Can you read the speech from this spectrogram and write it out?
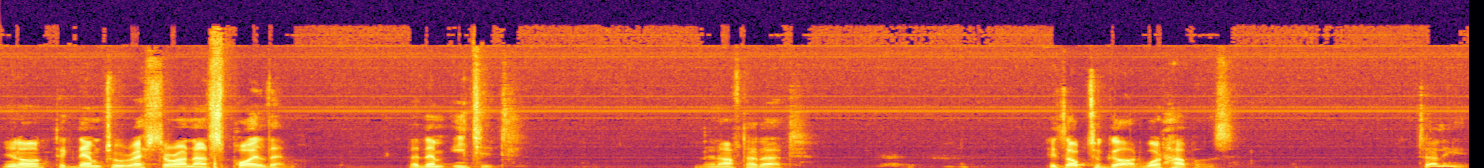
you know, take them to a restaurant and spoil them. Let them eat it. Then after that, it's up to God what happens. Tell you.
